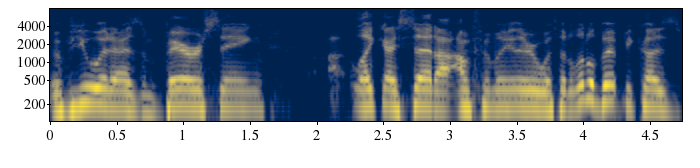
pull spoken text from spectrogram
view it as embarrassing. Like I said, I'm familiar with it a little bit because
